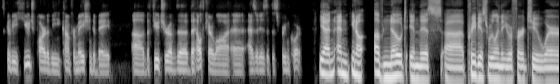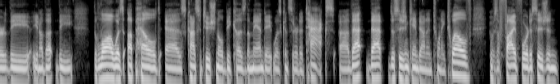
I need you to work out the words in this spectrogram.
It's going to be a huge part of the confirmation debate uh, the future of the the healthcare law uh, as it is at the Supreme Court. Yeah, and and you know of note in this uh, previous ruling that you referred to, where the you know the the the law was upheld as constitutional because the mandate was considered a tax. Uh, that that decision came down in 2012. It was a five four decision.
